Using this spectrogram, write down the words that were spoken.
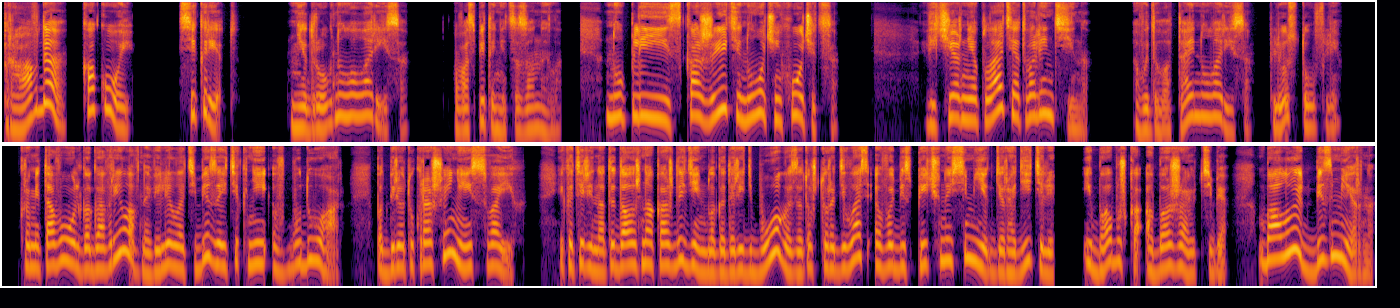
«Правда? Какой?» «Секрет». Не дрогнула Лариса. Воспитанница заныла. «Ну, плиз, скажите, ну очень хочется». «Вечернее платье от Валентина», — выдала тайну Лариса, плюс туфли. Кроме того, Ольга Гавриловна велела тебе зайти к ней в будуар, подберет украшения из своих. Екатерина, ты должна каждый день благодарить Бога за то, что родилась в обеспеченной семье, где родители и бабушка обожают тебя, балуют безмерно.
